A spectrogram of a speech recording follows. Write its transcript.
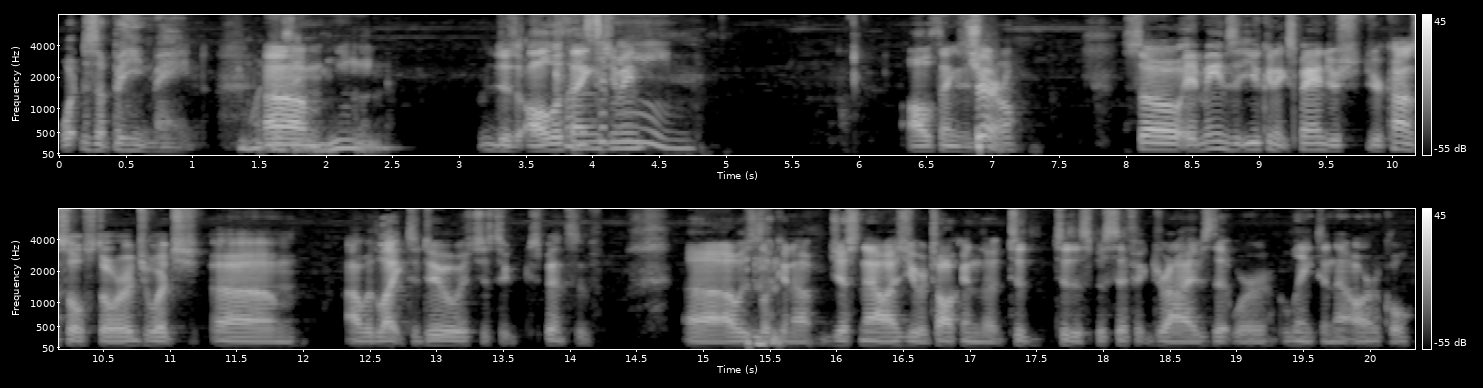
what does a bean mean? What does Um, it mean? Does all the What things does it you mean? mean? All the things in Sure. general. So it means that you can expand your your console storage, which um, I would like to do. It's just expensive. Uh, I was looking up just now as you were talking the, to to the specific drives that were linked in that article,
